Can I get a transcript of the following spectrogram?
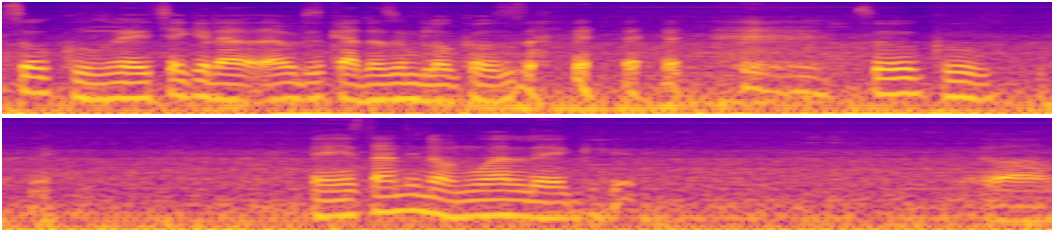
So cool, man. Check it out. How this car doesn't block us. so cool. And he's standing on one leg. Wow.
